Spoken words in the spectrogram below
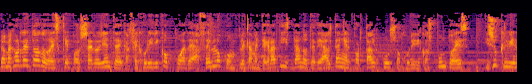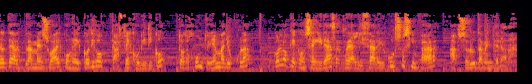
Lo mejor de todo es que por ser oyente de Café Jurídico puedes hacerlo completamente gratis dándote de alta en el portal cursojurídicos.es y suscribiéndote al plan mensual con el código Café Jurídico, todo junto y en mayúscula, con lo que conseguirás realizar el curso sin pagar absolutamente nada.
